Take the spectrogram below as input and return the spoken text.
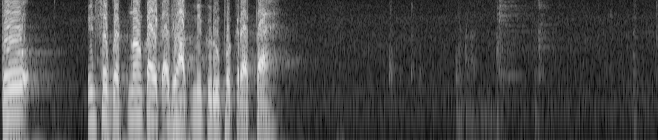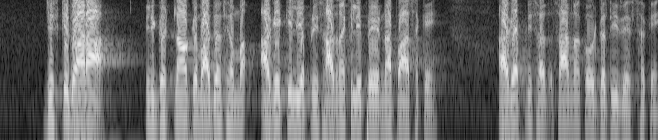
تو ان سب گھٹناؤں کا ایک آدھیاتمک روپک رہتا ہے۔ جس کے دوارا ان گھٹناؤں کے مادھیم سے ہم آگے کے لیے، اپنی سادھنا کے لیے پریرنا پا سکیں۔ آگے اپنی سادھنا کو اور گتی دے سکیں۔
